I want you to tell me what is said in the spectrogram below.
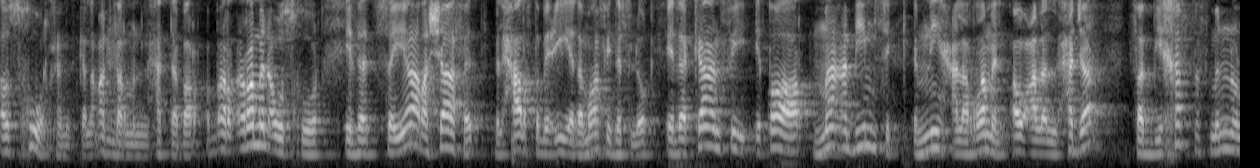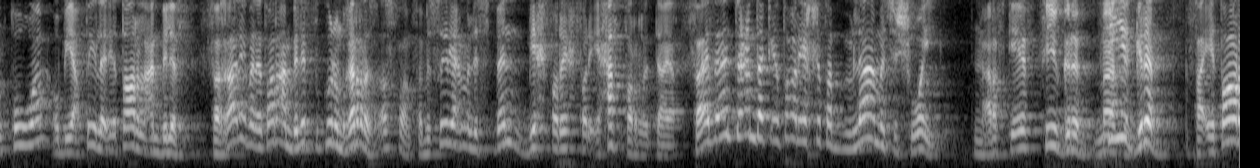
أو صخور خلينا نتكلم أكثر من حتى بر, بر رمل أو صخور. إذا السيارة شافت بالحاله الطبيعية إذا ما في diff lock إذا كان في إطار ما عم بيمسك منيح على الرمل أو على الحجر فبيخفف منه القوة وبيعطيه للإطار اللي عم بلف. فغالبا الإطار عم بلف بيكون مغرز أصلا فبصير يعمل spin بيحفر يحفر يحفر ال tire. فإذا أنت عندك إطار يا طب ملامس شوي. عرفت كيف؟ فيه grip في grip فإطار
